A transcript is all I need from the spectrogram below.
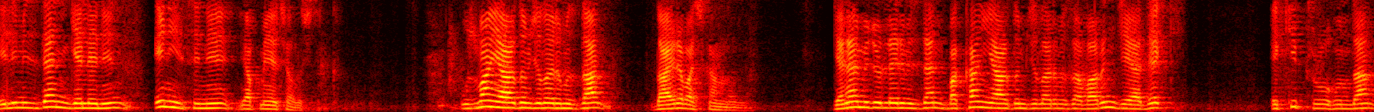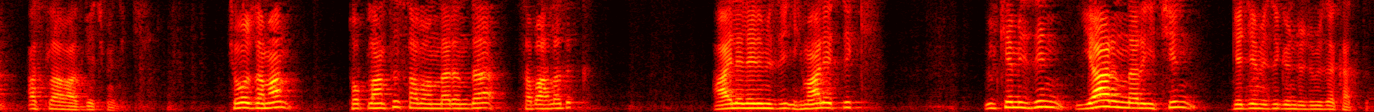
elimizden gelenin en iyisini yapmaya çalıştık. Uzman yardımcılarımızdan daire başkanlarına, genel müdürlerimizden bakan yardımcılarımıza varıncaya dek ekip ruhundan asla vazgeçmedik. Çoğu zaman toplantı salonlarında sabahladık. Ailelerimizi ihmal ettik. Ülkemizin yarınları için gecemizi gündüzümüze kattık.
